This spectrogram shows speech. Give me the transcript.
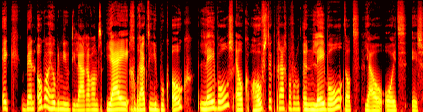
Ik ben ook wel heel benieuwd, Dilara, want jij gebruikt in je boek ook labels. Elk hoofdstuk draagt bijvoorbeeld een label dat jou ooit is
